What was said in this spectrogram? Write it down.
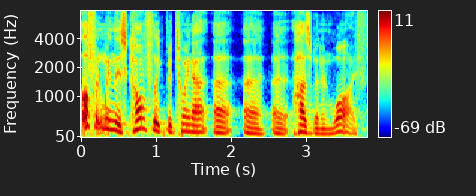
often when there's conflict between a, a, a, a husband and wife,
